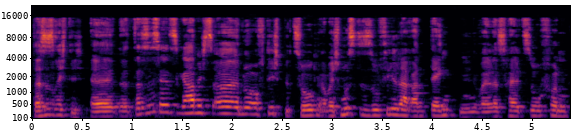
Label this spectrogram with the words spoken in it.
das ist richtig. Äh, das ist jetzt gar nicht äh, nur auf dich bezogen, aber ich musste so viel daran denken, weil das halt so von,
